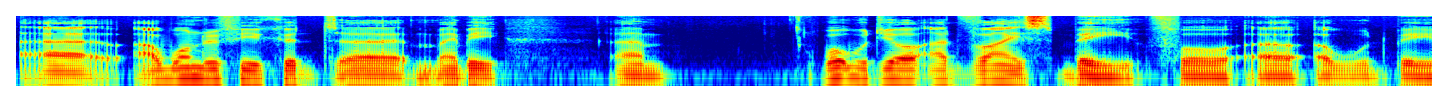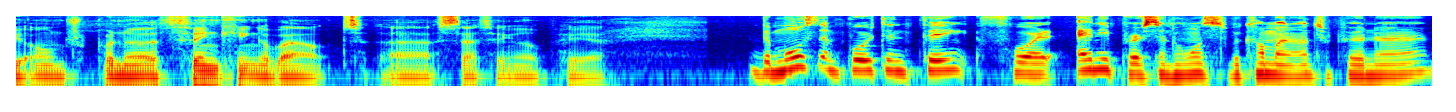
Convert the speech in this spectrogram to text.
uh, I wonder if you could uh, maybe. Um, what would your advice be for a, a would-be entrepreneur thinking about uh, setting up here? The most important thing for any person who wants to become an entrepreneur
